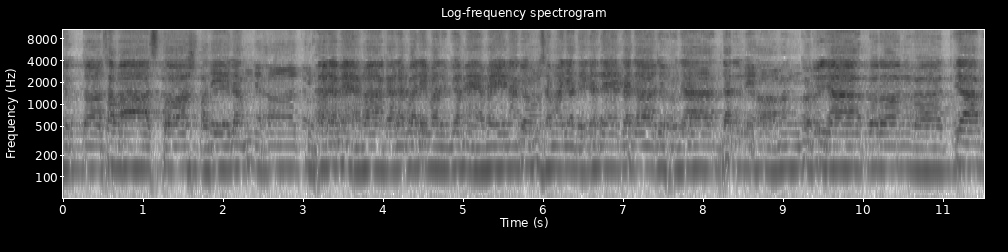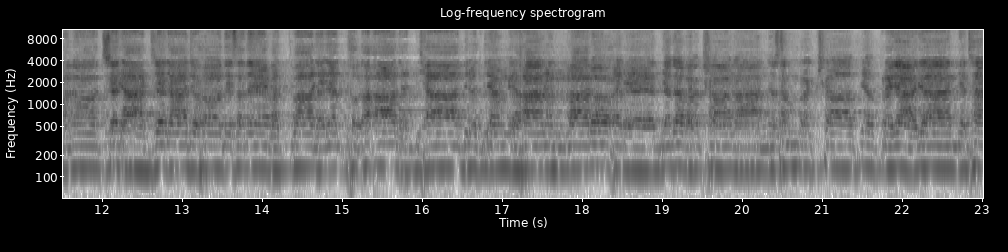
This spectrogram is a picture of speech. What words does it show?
युक्तोऽथवास्तोष्पदीजम् जुहोतिभरमेव करपरिवर्गमेवैनगुम् शमयति गदे कदा जुहुजाद्दर्विहोमम् कुर्यात् पुरोनुवाक्या मनोच्छयाज्यजा जुहोति सदेवत्वा जयद्भुत आदध्याद्रुद्र गृहाणन्वारोहयेद्यदपक्षानान्यसंरक्षाप्य प्रयायान्यथा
